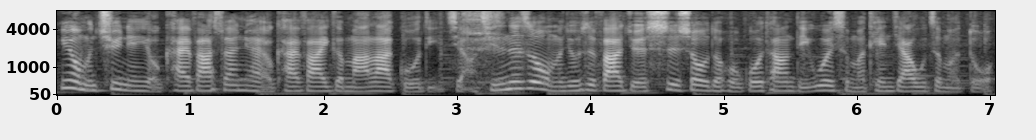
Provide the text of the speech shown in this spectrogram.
因为我们去年有开发，酸女孩有开发一个麻辣锅底酱。其实那时候我们就是发觉市售的火锅汤底为什么添加物这么多？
